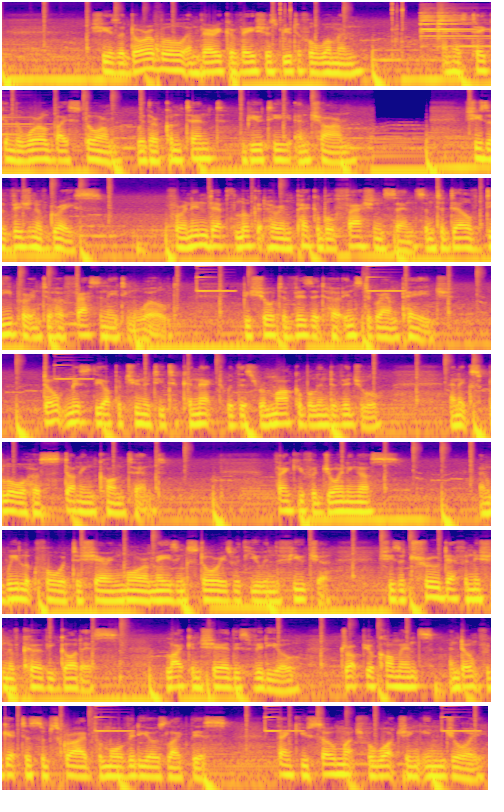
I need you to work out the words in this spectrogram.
She is adorable and very curvaceous, beautiful woman, and has taken the world by storm with her content, beauty, and charm. She's a vision of grace. For an in-depth look at her impeccable fashion sense and to delve deeper into her fascinating world, be sure to visit her Instagram page. Don't miss the opportunity to connect with this remarkable individual and explore her stunning content. Thank you for joining us, and we look forward to sharing more amazing stories with you in the future. She's a true definition of curvy goddess. Like and share this video, drop your comments, and don't forget to subscribe for more videos like this. Thank you so much for watching. Enjoy.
